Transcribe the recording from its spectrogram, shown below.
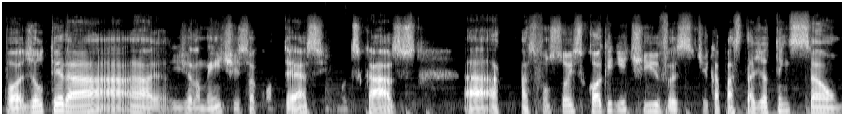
pode alterar, geralmente isso acontece em muitos casos, a, as funções cognitivas de capacidade de atenção,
